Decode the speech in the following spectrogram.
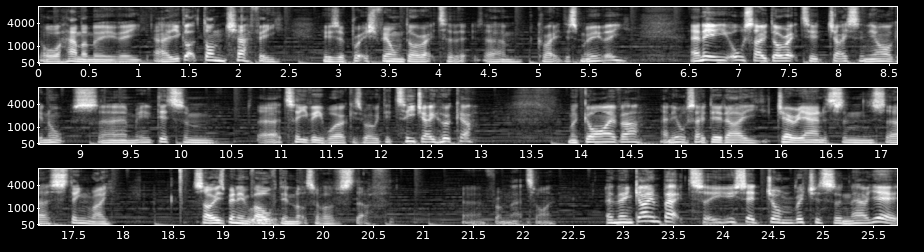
or Hammer movie. Uh, you got Don Chaffee, who's a British film director that um, created this movie, and he also directed Jason the Argonauts. Um, he did some uh, TV work as well. He did T.J. Hooker, MacGyver, and he also did a Gerry Anderson's uh, Stingray. So he's been involved in lots of other stuff uh, from that time. And then going back to you said John Richardson. Now, yeah,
